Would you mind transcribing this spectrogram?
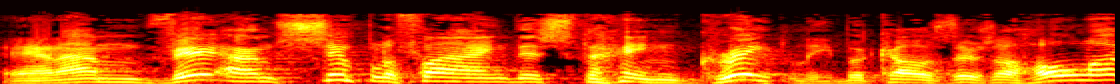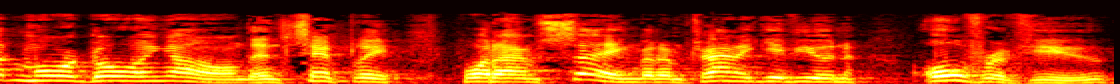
And I'm very, I'm simplifying this thing greatly because there's a whole lot more going on than simply what I'm saying, but I'm trying to give you an overview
